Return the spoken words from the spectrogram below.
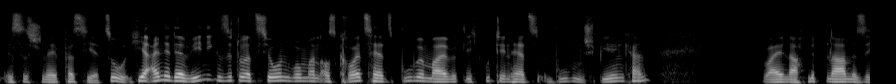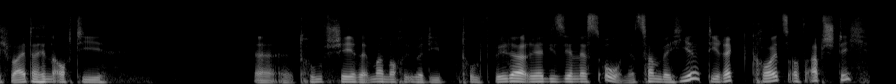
ist es schnell passiert. So, hier eine der wenigen Situationen, wo man aus Kreuz Herz Bube mal wirklich gut den Herz Buben spielen kann, weil nach Mitnahme sich weiterhin auch die äh, äh, Trumpfschere immer noch über die Trumpfbilder realisieren lässt. Oh, und jetzt haben wir hier direkt Kreuz auf Abstich.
